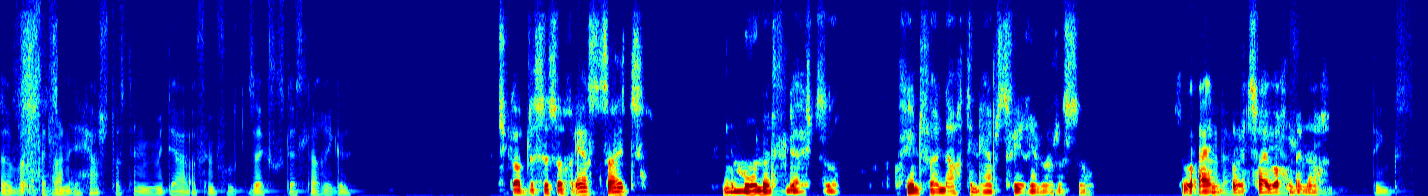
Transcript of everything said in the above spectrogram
äh, wa- seit wann herrscht das denn mit der 5- und 6-Klässler-Regel? Ich glaube, das ist auch erst seit einem Monat vielleicht so. Auf jeden Fall nach den Herbstferien war das so. So ein oder zwei Wochen danach. Dings.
